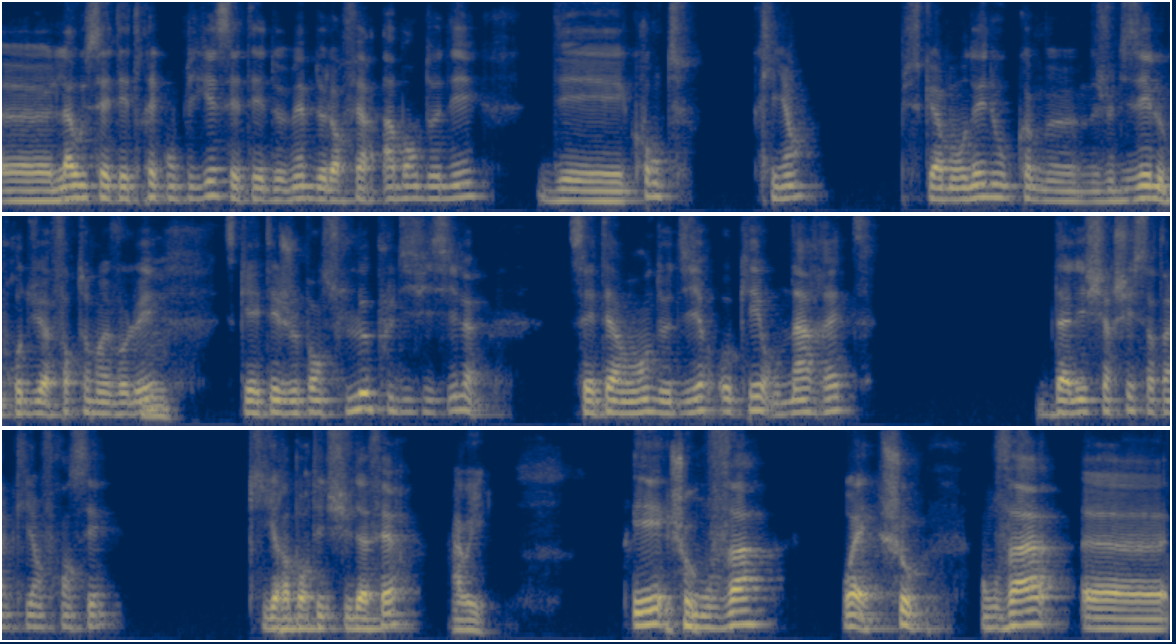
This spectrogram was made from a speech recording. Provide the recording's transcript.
Euh, là où ça a été très compliqué, c'était de même de leur faire abandonner des comptes clients, puisqu'à un moment donné, nous, comme je disais, le produit a fortement évolué. Mhm. Ce qui a été, je pense, le plus difficile, été un moment de dire, OK, on arrête d'aller chercher certains clients français qui rapportaient du chiffre d'affaires Ah oui, et on va, ouais, chaud. On va, euh,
